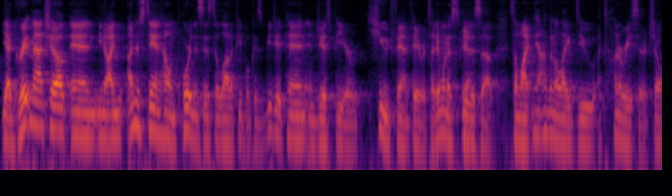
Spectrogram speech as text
yeah, great matchup, and you know I understand how important this is to a lot of people because BJ Penn and GSP are huge fan favorites. I didn't want to screw Yeah. this up, so I'm like, man, I'm gonna like do a ton of research. So I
